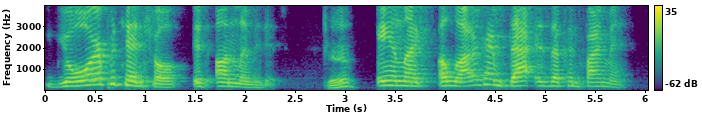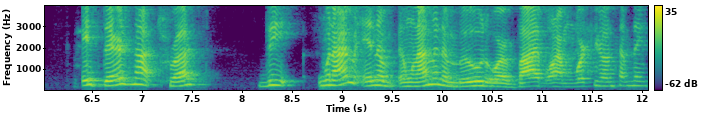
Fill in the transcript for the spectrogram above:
your potential is unlimited. Yeah. And like a lot of times that is the confinement. If there's not trust, the when I'm in a when I'm in a mood or a vibe or I'm working on something,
